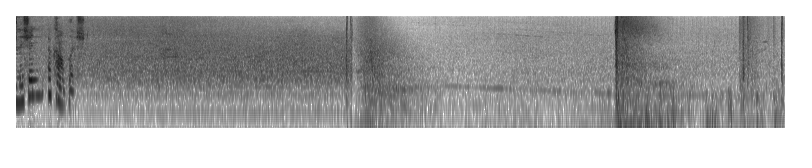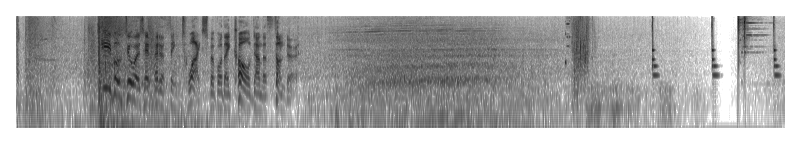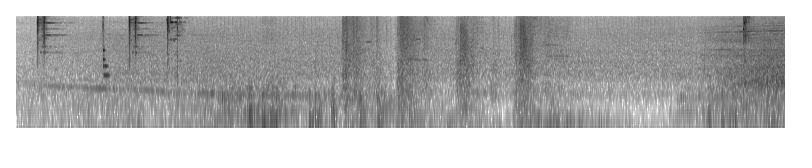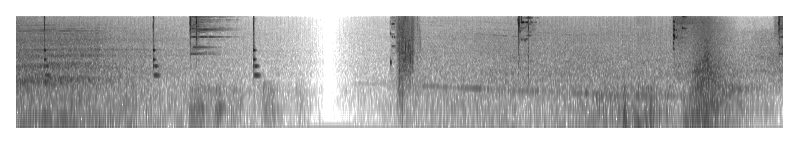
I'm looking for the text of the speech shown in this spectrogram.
Mission accomplished. Evildoers had better think twice before they call down the thunder.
